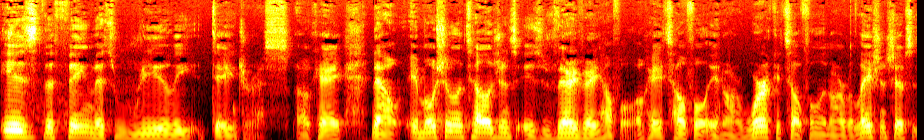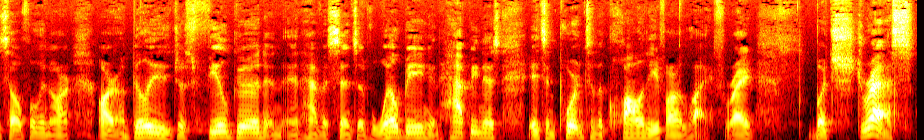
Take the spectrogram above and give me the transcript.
is the thing that's really dangerous. Okay. Now, emotional intelligence is very, very helpful. Okay. It's helpful in our work. It's helpful in our relationships. It's helpful in our, our ability to just feel good and, and have a sense of well being and happiness. It's important to the quality of our life, right? But stress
